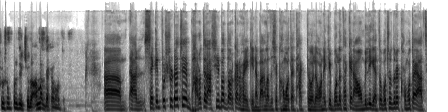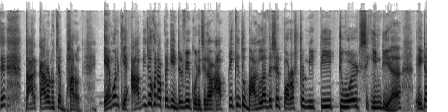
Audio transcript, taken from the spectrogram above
সুসম্পর্কই ছিল আমার দেখা মতো। আর সেকেন্ড প্রশ্নটা হচ্ছে, ভারতের আশীর্বাদ দরকার হয় কিনা? বাংলাদেশে ক্ষমতায় থাকতে হলে। অনেকে বলে থাকেন, আওয়ামী লীগ এত বছর ধরে ক্ষমতায় আছে, তার কারণ হচ্ছে ভারত। এমনকি আমি যখন আপনাকে ইন্টারভিউ করেছিলাম, আপনি কিন্তু বাংলাদেশের পররাষ্ট্রনীতি টুয়ার্ডস ইন্ডিয়া এটা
